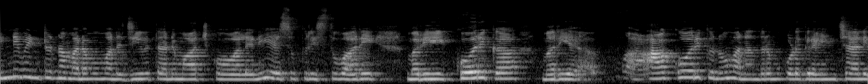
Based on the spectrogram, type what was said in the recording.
ఇన్ని వింటున్న మనము మన జీవితాన్ని మార్చుకోవాలని యేసుక్రీస్తు వారి మరి కోరిక మరి ఆ కోరికను మనందరం కూడా గ్రహించాలి.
